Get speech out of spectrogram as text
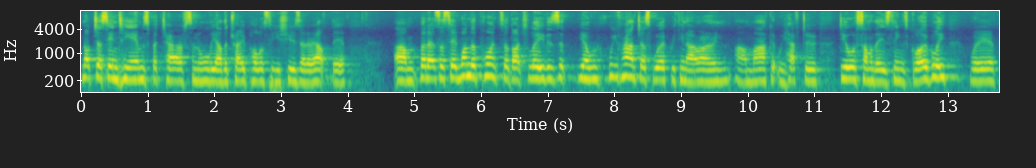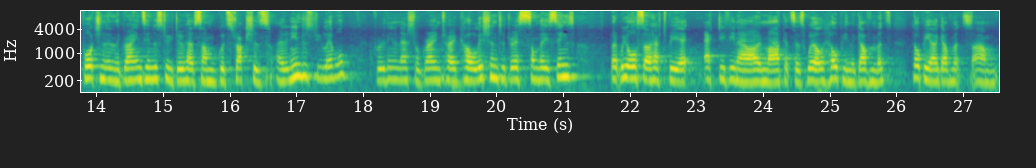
not just NTMs but tariffs and all the other trade policy issues that are out there. Um, but as I said, one of the points I'd like to leave is that you know we can't just work within our own uh, market. We have to deal with some of these things globally. We're fortunate in the grains industry, we do have some good structures at an industry level through the International Grain Trade Coalition to address some of these things, but we also have to be active in our own markets as well, helping the governments, helping our governments um,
